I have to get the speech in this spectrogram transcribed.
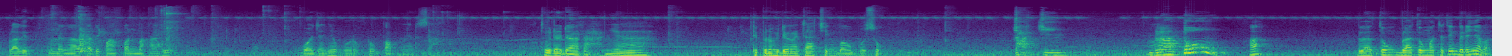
Apalagi mendengar tadi pengakuan Mahadi wajahnya buruk rupa pemirsa. Itu ada darahnya dipenuhi dengan cacing bau busuk. Cacing. Belatung. hah? Belatung belatung sama cacing bedanya apa?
